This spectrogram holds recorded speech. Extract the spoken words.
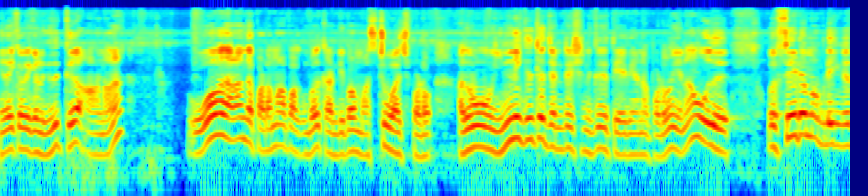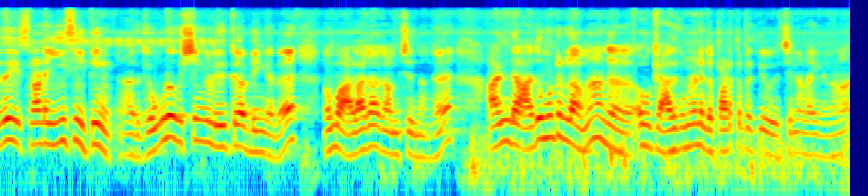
நிறைகுறைகள் இருக்குது ஆனால் ஓவராலாக அந்த படமாக பார்க்கும்போது கண்டிப்பாக மஸ்ட் வாட்ச் படம். அதுவும் இன்றைக்கி இருக்க ஜென்ரேஷனுக்கு தேவையான படம். ஏன்னா ஒரு ஒரு ஃப்ரீடம் அப்படிங்கிறது it's not a easy thing அதுக்கு எவ்வளோ விஷயங்கள் இருக்குது அப்படிங்கிறத ரொம்ப அழகாக காமிச்சிருந்தாங்க. அண்டு அது மட்டும் இல்லாமல் அந்த ஓகே அதுக்கு முன்னாடி இந்த படத்தை பற்றி ஒரு சின்ன லைன் என்னென்னா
